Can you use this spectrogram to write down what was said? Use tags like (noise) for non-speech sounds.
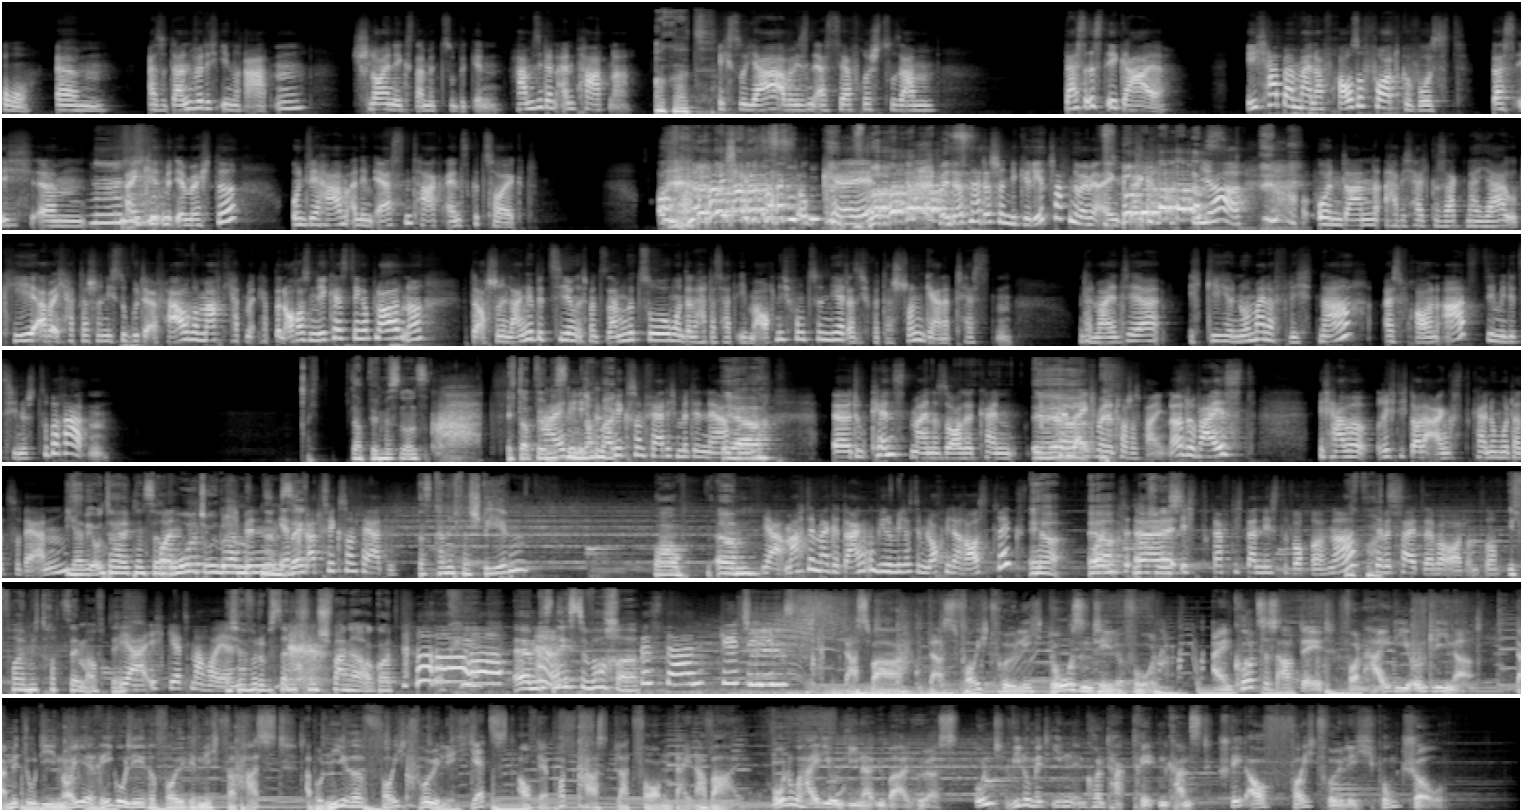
Oh, ähm, also dann würde ich Ihnen raten, schleunigst damit zu beginnen. Haben Sie denn einen Partner? Oh Gott. Ich so, ja, aber wir sind erst sehr frisch zusammen. Das ist egal. Ich habe bei meiner Frau sofort gewusst, dass ich ähm, ein Kind mit ihr möchte und wir haben an dem ersten Tag eins gezeugt. (laughs) Und dann habe ich gesagt, okay. (laughs) Währenddessen hat er schon die Gerätschaften bei mir eingestellt. Ja. Und dann habe ich halt gesagt, na ja, okay, aber ich habe da schon nicht so gute Erfahrungen gemacht. Ich habe hab dann auch aus dem Nähkästchen geplaudert, ne? Hatte auch schon eine lange Beziehung, ist man zusammengezogen und dann hat das halt eben auch nicht funktioniert. Also ich würde das schon gerne testen. Und dann meinte er, ich gehe hier nur meiner Pflicht nach, als Frauenarzt sie medizinisch zu beraten. Ich glaube, wir müssen uns. Gott. Ich glaube, wir Heidi, müssen ich bin nochmal. fix und fertig mit den Nerven. Ja. Äh, du kennst meine Sorge, kein, du Ja. kennst eigentlich meine Torschusspanik. Ne? Du weißt, ich habe richtig dolle Angst, keine Mutter zu werden. Ja, wir unterhalten uns dann Ruhe drüber ich mit bin einem jetzt Sekt. gerade fix und fertig. Das kann ich verstehen. Wow. Ähm, Ja, mach dir mal Gedanken, wie du mich aus dem Loch wieder rauskriegst. ja, ja, und äh, ich. treffe dich dann nächste Woche, ne? Oh. Der Zeit selber Ort und so. Ich freue mich trotzdem auf dich. Ja, ich gehe jetzt mal heulen. Ich hoffe, du bist dann nicht schon schwanger. Oh Gott. Okay. (laughs) ähm, bis nächste Woche. Bis dann. Tschüssi. Das war das feuchtfröhlich Dosentelefon. Ein kurzes Update von Heidi und Lina. Damit du die neue reguläre Folge nicht verpasst, abonniere feuchtfröhlich jetzt auf der Podcast-Plattform deiner Wahl. Wo du Heidi und Lina überall hörst und wie du mit ihnen in Kontakt treten kannst, steht auf feuchtfröhlich.show.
